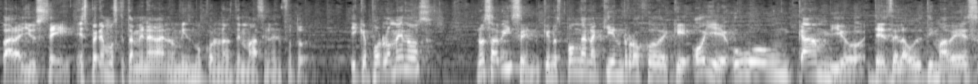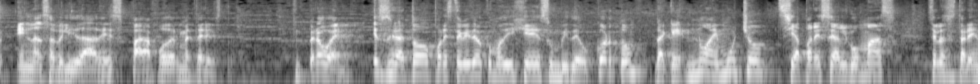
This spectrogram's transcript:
para Yusei. Esperemos que también hagan lo mismo con los demás en el futuro. Y que por lo menos nos avisen, que nos pongan aquí en rojo de que, oye, hubo un cambio desde la última vez en las habilidades para poder meter esto. Pero bueno, eso será todo por este video. Como dije, es un video corto, ya que no hay mucho. Si aparece algo más, se los estaré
